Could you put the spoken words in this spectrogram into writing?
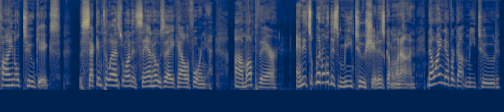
final two gigs. The second to last one is San Jose, California. I'm up there, and it's when all this Me Too shit is going on. Now, I never got Me Too'd,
